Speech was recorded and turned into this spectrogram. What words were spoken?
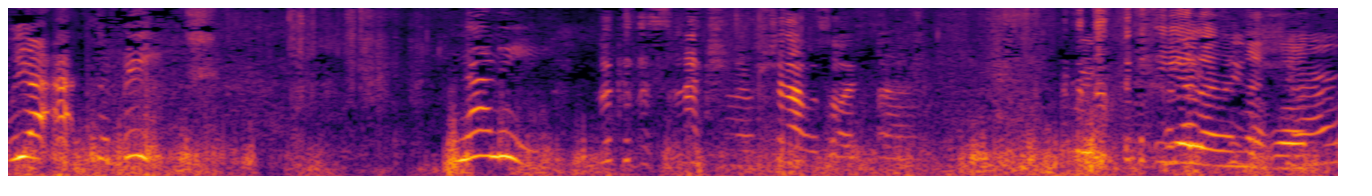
We are at the beach. Nanny. Look at the selection of shells I found. Look at the, look at the yellow in that one.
